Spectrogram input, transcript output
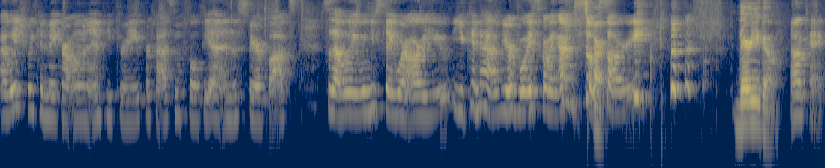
I wish we could make our own MP3 for Phasmophobia in the spirit box. So that way, when you say, Where are you? you can have your voice going, I'm so right. sorry. there you go. okay.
